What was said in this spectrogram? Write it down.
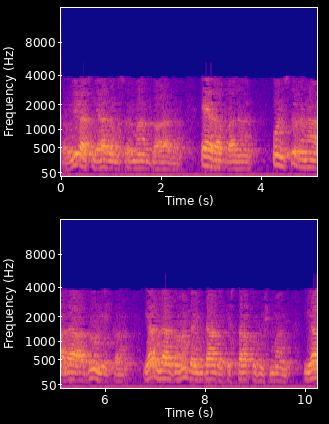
کولی اصلی حضر مسلمان دعا دا۔ اے ربنا، انصرنا علی عدویکا۔ یا اللہ زمان دا امداد کستاپ دشمن۔ یا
